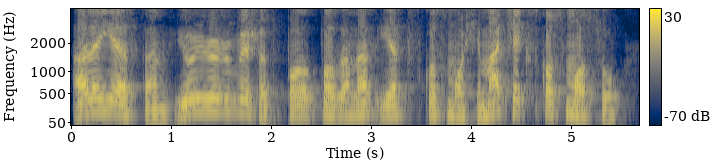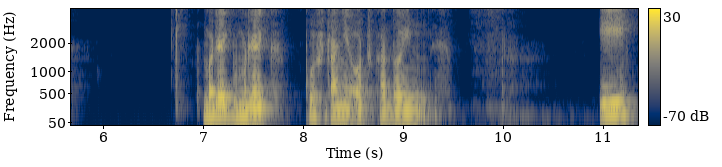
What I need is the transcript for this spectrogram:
ale jestem. Już, już wyszedł po, poza nas i jest w kosmosie. Maciek z kosmosu. Mryk, mryk. Puszczanie oczka do innych. I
